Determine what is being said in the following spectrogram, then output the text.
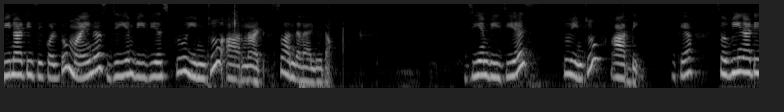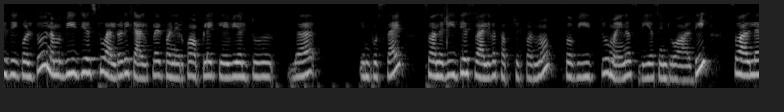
V naught is equal to minus gm VGS two into R naught so அந்த வேல்யூ தான். Gm VGS two into RD okay so V naught is equal to நம்ம விஜிஎஸ் டூ ஆல்ரெடி கால்குலேட் பண்ணியிருக்கோம் apply KVL to the input side so அந்த விஜிஎஸ் வேல்யூவை சப்ஸ்டியூட் பண்ணணும். So V two minus VS into RD so அதில்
